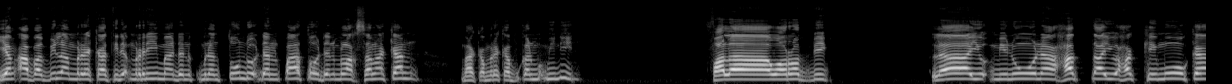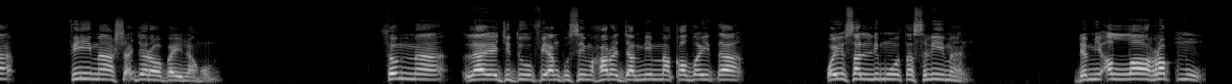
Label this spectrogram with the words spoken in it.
yang apabila mereka tidak menerima dan kemudian tunduk dan patuh dan melaksanakan maka mereka bukan mukminin. Fala wa rabbik la yu'minuna hatta yuhakkimuka fima syajara bainahum. Thumma la yajidu fi anfusihim harajan mimma qadaita wa yusallimu tasliman. Demi Allah Rabbmu,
